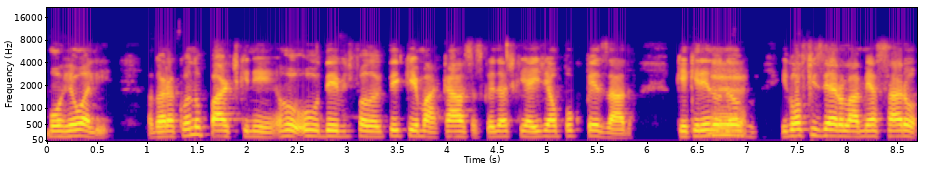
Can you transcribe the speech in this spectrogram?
Morreu ali. Agora, quando parte, que nem o, o David falou, tem que queimar carro, essas coisas, acho que aí já é um pouco pesado. Porque querendo É. ou não, igual fizeram lá, ameaçaram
